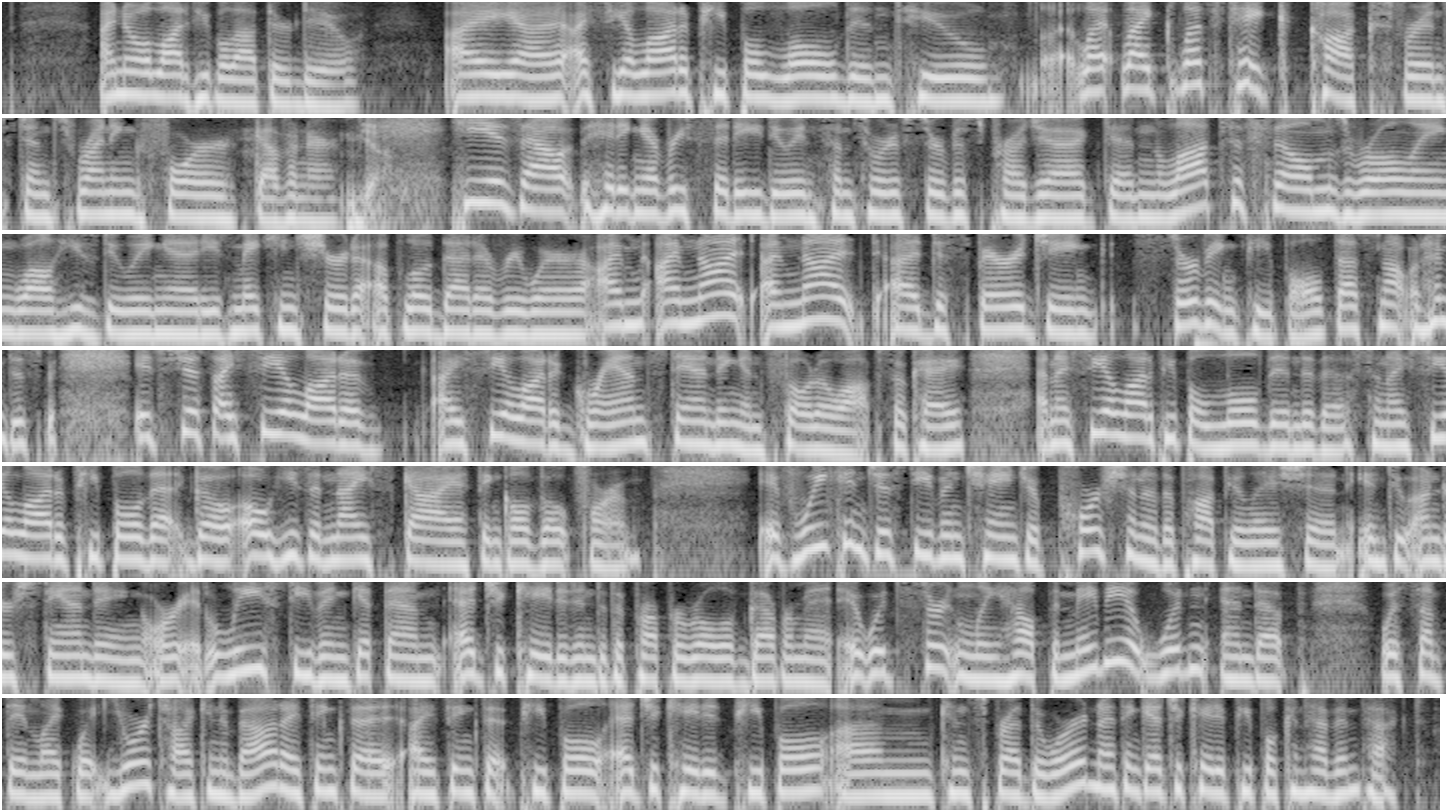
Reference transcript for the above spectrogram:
I know a lot of people out there do. I uh, I see a lot of people lulled into like, like let's take Cox for instance, running for governor. Yeah. He is out hitting every city doing some sort of service project and lots of films rolling while he's doing it. He's making sure to upload that everywhere. I'm I'm not I'm not uh, disparaging serving people. That's not what I'm disp- It's just I see a lot of I see a lot of grandstanding and photo ops, okay? And I see a lot of people lulled into this and I see a lot of people that go, "Oh, he's a nice guy. I think I'll vote for him." If we can just even change a portion of the population into understanding or at least even get them educated into the proper role of government, it would certainly help. And maybe it wouldn't end up with something like what you're talking about. I think that I think that people, educated people, um, can spread the word, and I think educated people can have impact.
